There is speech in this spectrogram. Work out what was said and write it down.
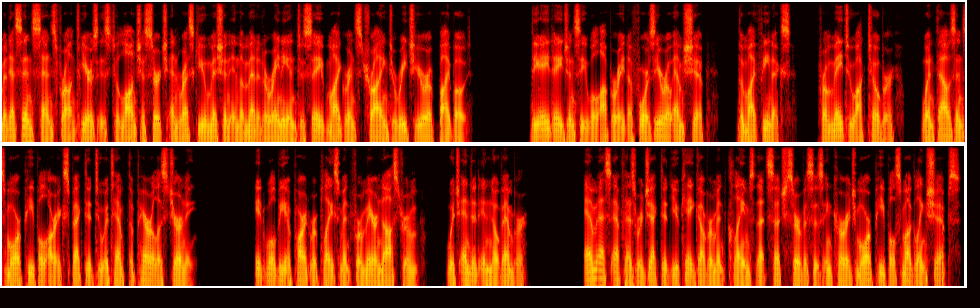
Médecins Sans Frontières is to launch a search and rescue mission in the Mediterranean to save migrants trying to reach Europe by boat. The aid agency will operate a 40M ship, the My Phoenix, from May to October, when thousands more people are expected to attempt the perilous journey. It will be a part replacement for Mare Nostrum, which ended in November. MSF has rejected UK government claims that such services encourage more people smuggling ships.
